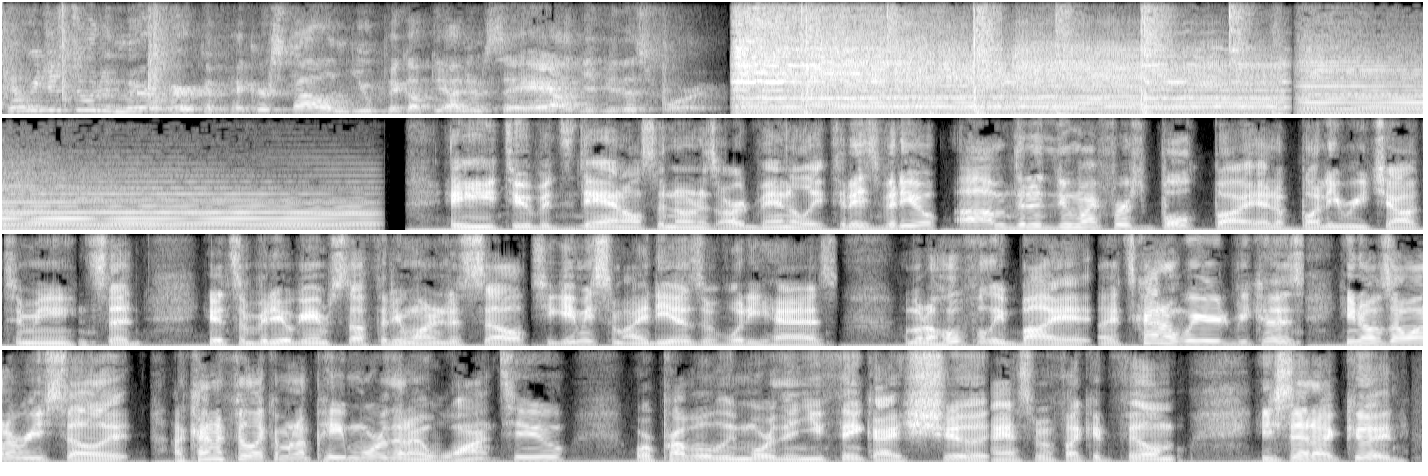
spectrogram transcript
Can we just do it in American Picker style and you pick up the item and say, hey, I'll give you this for it? Hey YouTube, it's Dan, also known as Art Vandelay. Today's video, uh, I'm gonna do my first bulk buy. I had a buddy reach out to me and said he had some video game stuff that he wanted to sell. So he gave me some ideas of what he has. I'm gonna hopefully buy it. It's kind of weird because he knows I want to resell it. I kind of feel like I'm gonna pay more than I want to, or probably more than you think I should. I asked him if I could film. He said I could.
